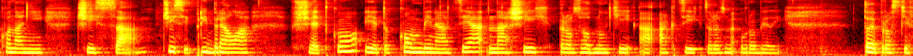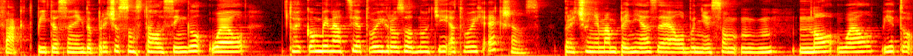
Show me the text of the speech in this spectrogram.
konaní, či sa, či si pribrala, všetko je to kombinácia našich rozhodnutí a akcií, ktoré sme urobili. To je proste fakt. Pýta sa niekto, prečo som stále single? Well, to je kombinácia tvojich rozhodnutí a tvojich actions. Prečo nemám peniaze alebo nie som... Mm, no, well, je to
